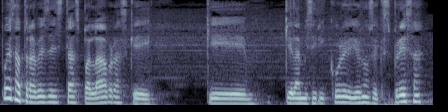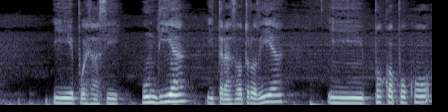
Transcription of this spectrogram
pues a través de estas palabras que, que, que la misericordia de Dios nos expresa, y pues así, un día y tras otro día, y poco a poco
